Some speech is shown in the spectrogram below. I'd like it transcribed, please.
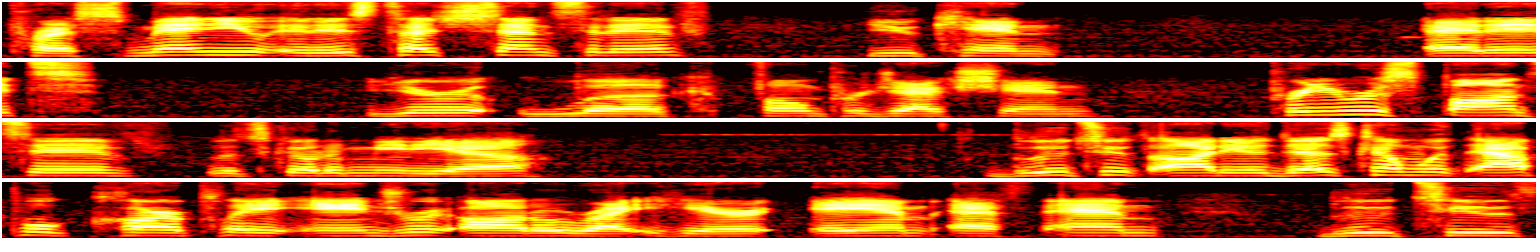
press menu. It is touch sensitive. You can edit your look, phone projection. Pretty responsive. Let's go to media. Bluetooth audio does come with Apple CarPlay, Android Auto right here, AM, FM, Bluetooth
